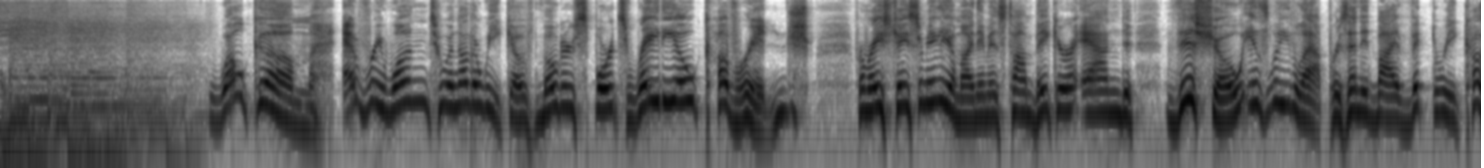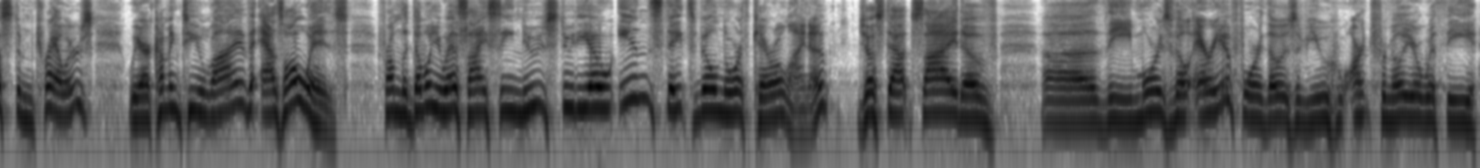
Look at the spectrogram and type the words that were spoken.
Welcome, everyone, to another week of motorsports radio coverage. From Race Chaser Media, my name is Tom Baker, and this show is Lead Lap, presented by Victory Custom Trailers. We are coming to you live, as always, from the WSIC News Studio in Statesville, North Carolina, just outside of uh, the Mooresville area. For those of you who aren't familiar with the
